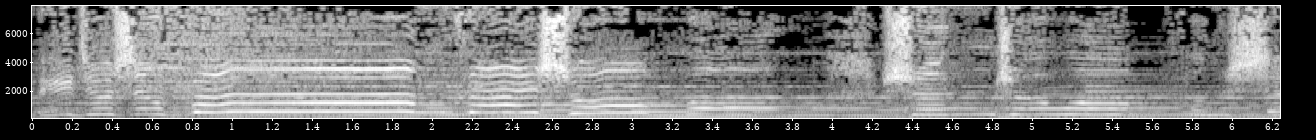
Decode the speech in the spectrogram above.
你就像风在说话，顺着我方向；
